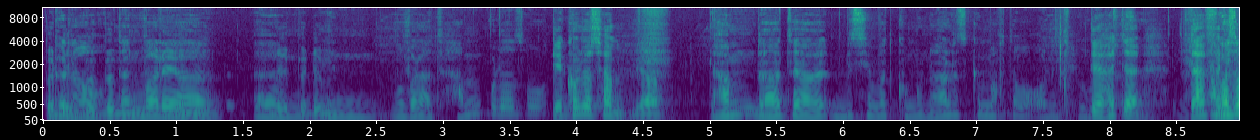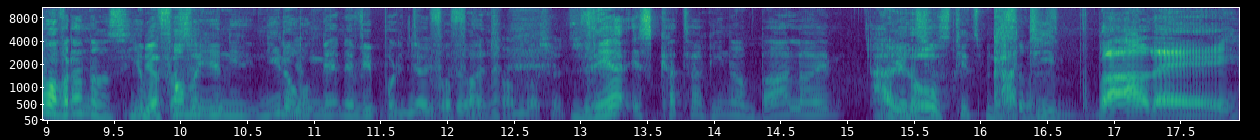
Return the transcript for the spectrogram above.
Genau, dann war der, ähm, in, wo war das, Hamm oder so? Der kommt aus Hamm, ja. Hamm, da hat er halt ein bisschen was Kommunales gemacht, aber auch nichts Der hat da, da Aber sag mal was anderes, hier, Ja, bevor wir hier in die Niederung der NRW-Politik Ja, verfallen. ja Ne? Wer ist Katharina Barley, Hallo, Kathi ist? Barley.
